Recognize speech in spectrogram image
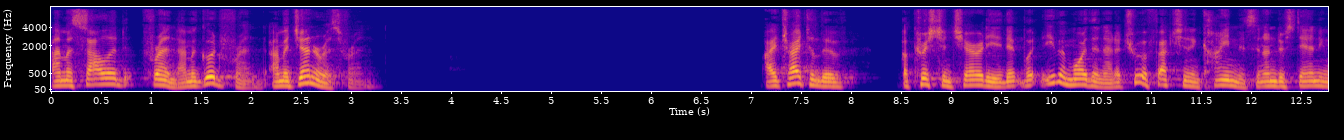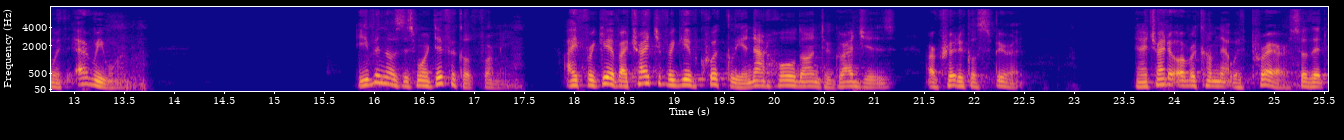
I'm a solid friend. I'm a good friend. I'm a generous friend. I try to live a Christian charity, but even more than that, a true affection and kindness and understanding with everyone. Even those it's more difficult for me. I forgive. I try to forgive quickly and not hold on to grudges or critical spirit. And I try to overcome that with prayer so that,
